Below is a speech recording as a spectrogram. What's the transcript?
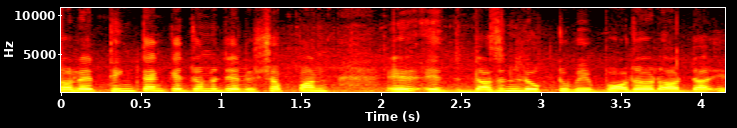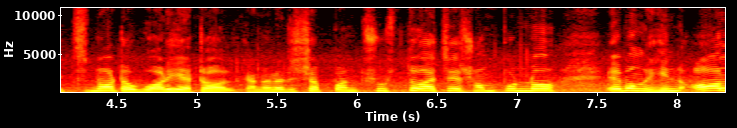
দলের থিঙ্ক ট্যাঙ্কের জন্য যে Rishabh Pant it doesn't look to be bother or it's not a worry at all কেননা ঋষভ পান্ত সুস্থ আছে, সম্পূর্ণ এবং in all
